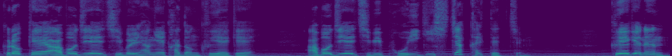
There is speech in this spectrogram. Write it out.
그렇게 아버지의 집을 향해 가던 그에게 아버지의 집이 보이기 시작할 때쯤 그에게는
